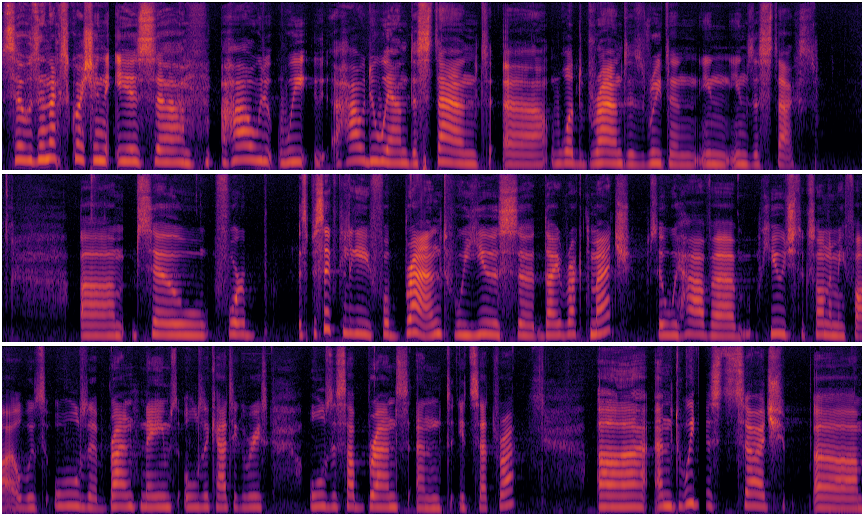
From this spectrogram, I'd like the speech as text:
So the next question is um, how do we how do we understand uh, what brand is written in in the stacks? Um, so for specifically for brand, we use uh, direct match. So we have a huge taxonomy file with all the brand names, all the categories, all the sub-brands, and etc. Uh, and we just search uh,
